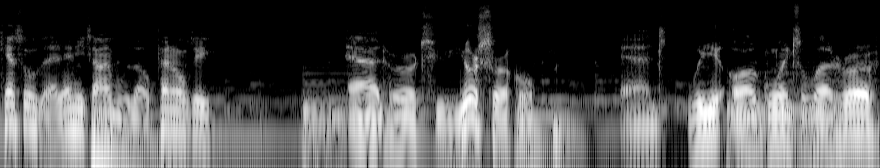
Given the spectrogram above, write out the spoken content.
canceled at any time without penalty. Add her to your circle, and we are going to let her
